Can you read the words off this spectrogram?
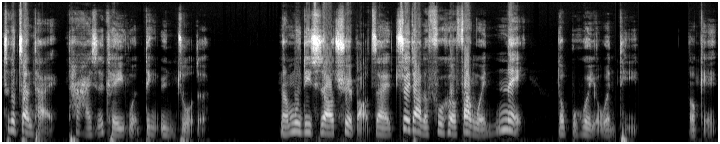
这个站台它还是可以稳定运作的。那目的是要确保在最大的负荷范围内都不会有问题。OK。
